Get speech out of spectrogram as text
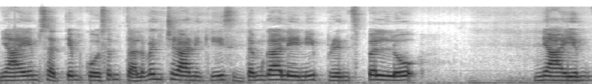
న్యాయం సత్యం కోసం తలవంచడానికి సిద్ధంగా లేని ప్రిన్సిపల్లో న్యాయం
